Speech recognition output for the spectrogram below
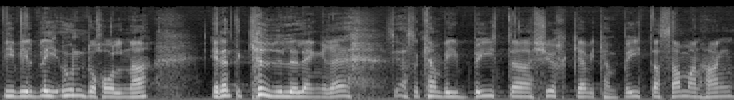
vi vill bli underhållna. är det inte kul längre så kan vi byta kyrka, vi kan byta sammanhang.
